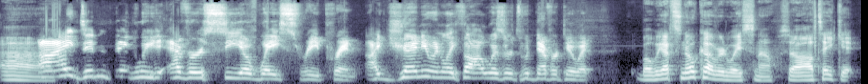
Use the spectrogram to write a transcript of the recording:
Uh, I didn't think we'd ever see a waste reprint. I genuinely thought Wizards would never do it. but we got Snow Covered Wastes now, so I'll take it.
